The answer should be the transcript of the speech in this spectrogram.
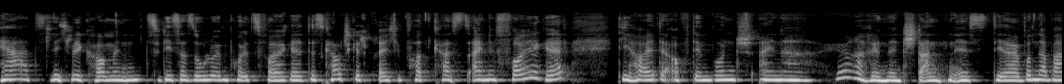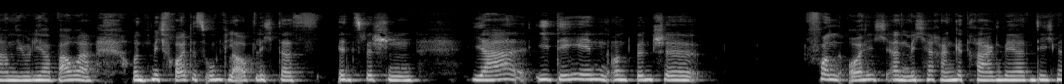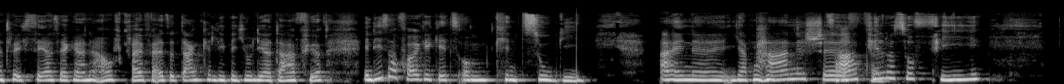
herzlich willkommen zu dieser Solo-Impuls-Folge des Couchgespräche-Podcasts. Eine Folge, die heute auf dem Wunsch einer Hörerin entstanden ist, der wunderbaren Julia Bauer. Und mich freut es unglaublich, dass inzwischen ja Ideen und Wünsche von euch an mich herangetragen werden, die ich natürlich sehr, sehr gerne aufgreife. Also danke, liebe Julia, dafür. In dieser Folge geht es um Kintsugi, eine japanische Zarte. Philosophie,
